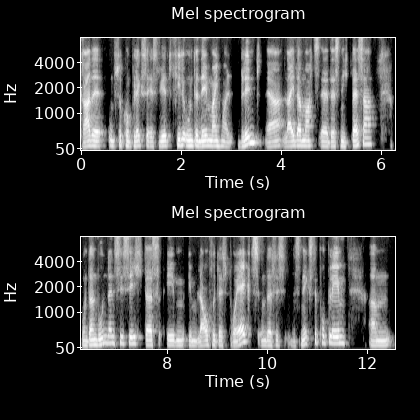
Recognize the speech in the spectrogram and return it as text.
gerade umso komplexer es wird, viele Unternehmen manchmal blind. Ja, leider macht äh, das nicht besser. Und dann wundern sie sich, dass eben im Laufe des Projekts, und das ist das nächste Problem, ähm,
